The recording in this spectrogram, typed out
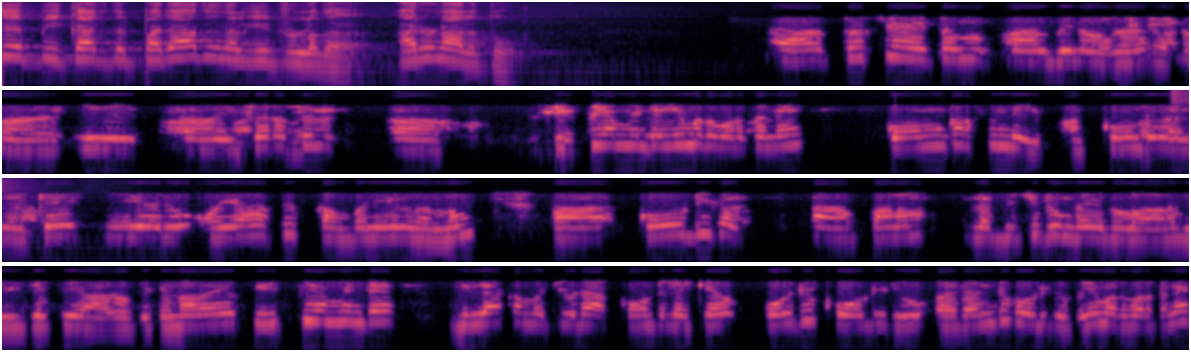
ജെ പി ഇക്കാര്യത്തിൽ പരാതി നൽകിയിട്ടുള്ളത്. അരുണാലത്തൂർ തീർച്ചയായിട്ടും വിനോദ്. ഈ ഇത്തരത്തിൽ സി പി എമ്മിന്റെയും അതുപോലെ തന്നെ കോൺഗ്രസിന്റെയും അക്കൗണ്ടുകളിലേക്ക് ഈ ഒരു ഒയാസിസ് കമ്പനിയിൽ നിന്നും കോടികൾ പണം ലഭിച്ചിട്ടുണ്ട് എന്നുള്ളതാണ് ബി ജെ പി ആരോപിക്കുന്നത്. അതായത് സി പി എമ്മിന്റെ ജില്ലാ കമ്മിറ്റിയുടെ അക്കൗണ്ടിലേക്ക് ഒരു കോടി രൂപ രണ്ട് കോടി രൂപയും അതുപോലെ തന്നെ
